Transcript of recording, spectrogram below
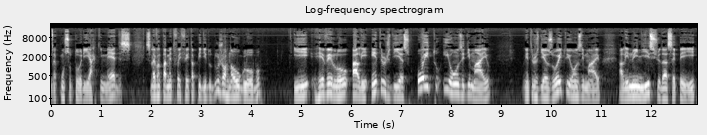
da consultoria Arquimedes esse levantamento foi feito a pedido do jornal O Globo e revelou ali entre os dias 8 e 11 de maio entre os dias 8 e 11 de maio, ali no início da CPI.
